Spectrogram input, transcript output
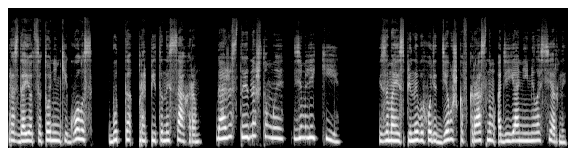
Раздается тоненький голос, будто пропитанный сахаром. Даже стыдно, что мы земляки. Из-за моей спины выходит девушка в красном одеянии милосердной,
